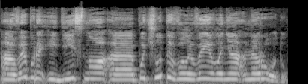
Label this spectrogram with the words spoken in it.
а, вибори і дійсно е, почути волевиявлення народу.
